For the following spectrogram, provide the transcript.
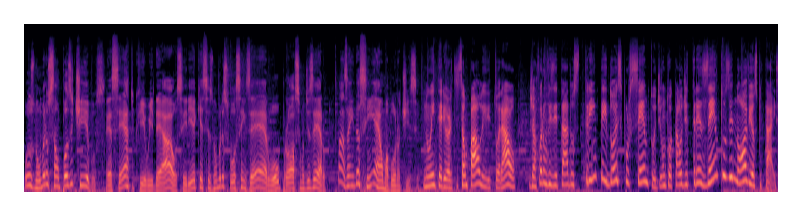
os números são positivos. É certo que o ideal seria que esses números fossem zero ou próximo de zero, mas ainda assim é uma boa notícia. No interior de São Paulo e litoral, já foram visitados 32% de um total de 309 hospitais.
